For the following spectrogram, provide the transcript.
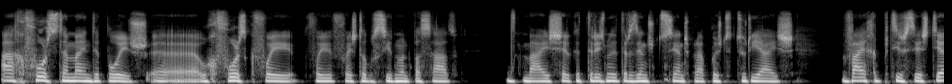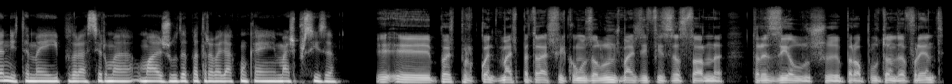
Há reforço também de apoios, uh, o reforço que foi, foi, foi estabelecido no ano passado de mais cerca de 3.300 docentes para apoios tutoriais vai repetir-se este ano e também aí poderá ser uma, uma ajuda para trabalhar com quem mais precisa. E, e, pois, porque quanto mais para trás ficam os alunos, mais difícil se torna trazê-los eh, para o pelotão da frente,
